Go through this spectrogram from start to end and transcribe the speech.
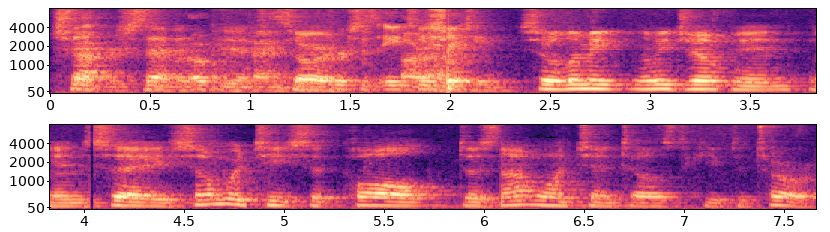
Chapter seven. Okay, Yeah. Sorry. Verses 18 Alright. and 19. So let me let me jump in and say some would teach that Paul does not want Gentiles to keep the Torah,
